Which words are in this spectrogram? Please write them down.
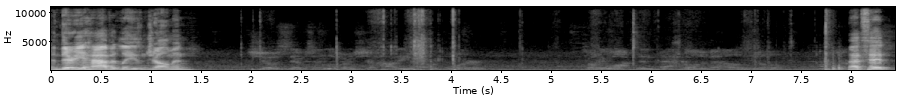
And there you have it, ladies and gentlemen. That's it.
